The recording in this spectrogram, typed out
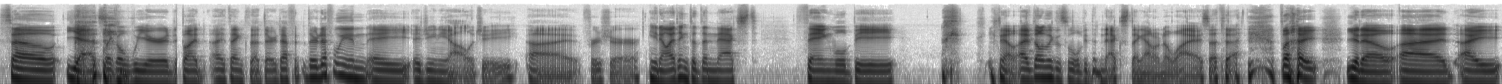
so yeah, it's like a weird, but I think that they're definitely they're definitely in a, a genealogy uh, for sure. You know, I think that the next thing will be you know, I don't think this will be the next thing. I don't know why I said that, but I, you know, uh, I,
